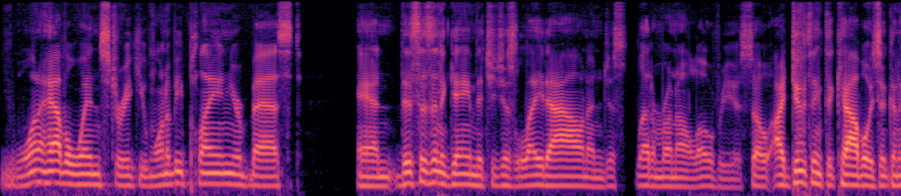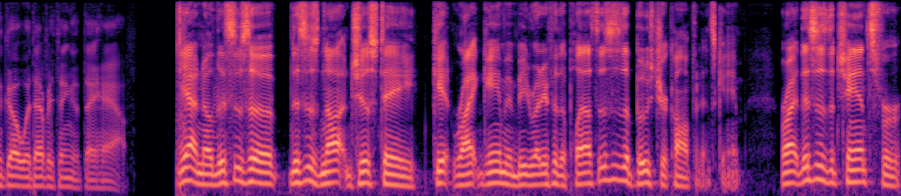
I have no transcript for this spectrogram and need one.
you want to have a win streak. You want to be playing your best. And this isn't a game that you just lay down and just let them run all over you. So I do think the Cowboys are going to go with everything that they have. Yeah, no, this is a this is not just a get right game and be ready for the playoffs. This is a boost your confidence game, right? This is the chance for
